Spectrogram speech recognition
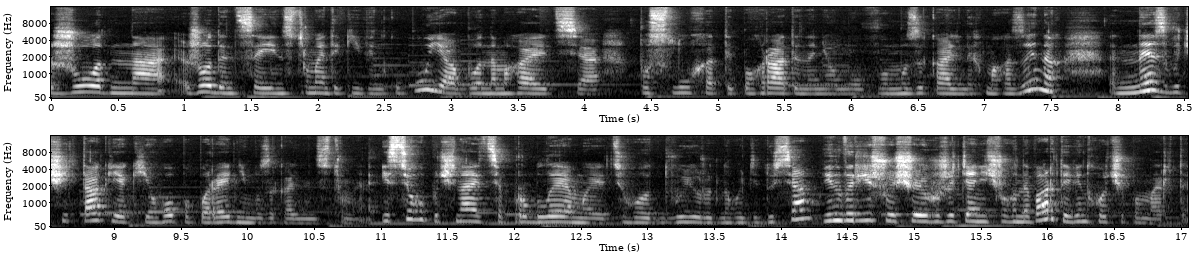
жодна, жоден цей інструмент, який він купує або намагається послухати, пограти на ньому в музикальних магазинах, не звучить так, як його попередній музикальний інструмент. І з цього починаються проблеми цього двоюродного дідуся. Він вирішує, що його життя нічого не варте, він хоче померти.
